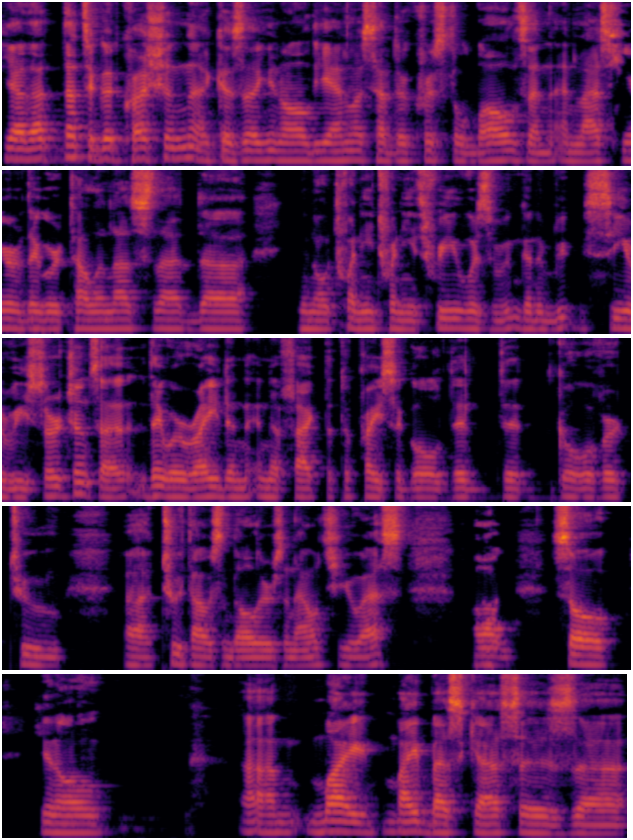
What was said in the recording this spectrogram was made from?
Yeah, that that's a good question because uh, uh, you know all the analysts have their crystal balls, and and last year they were telling us that uh, you know 2023 was going to see a resurgence. Uh, they were right in, in the fact that the price of gold did did go over to uh, two thousand dollars an ounce US. Um, so you know, um, my my best guess is uh,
